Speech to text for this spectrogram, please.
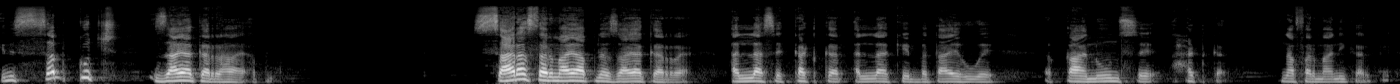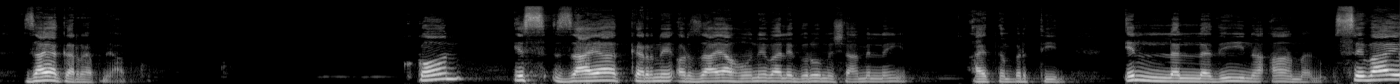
یعنی سب کچھ ضائع کر رہا ہے اپنا۔ سارا سرمایہ اپنا ضائع کر رہا ہے۔ اللہ سے کٹ کر، اللہ کے بتائے ہوئے قانون سے ہٹ کر، نافرمانی کر کے ضائع کر رہا ہے اپنے آپ کو۔ کون اس ضائع کرنے اور ضائع ہونے والے گروہ میں شامل نہیں ہے؟ آیت نمبر تین۔ الَّذِينَ آمَنُوا، سوائے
